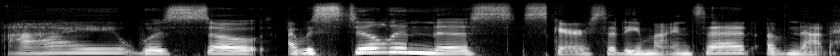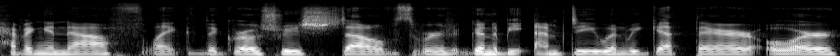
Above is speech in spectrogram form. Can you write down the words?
I was so, I was still in this scarcity mindset of not having enough. Like the grocery shelves were going to be empty when we get there, or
